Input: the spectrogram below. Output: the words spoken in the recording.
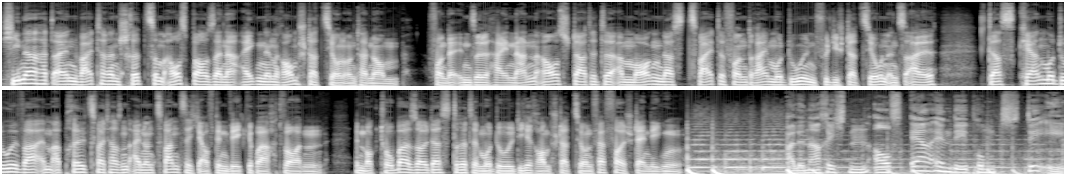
China hat einen weiteren Schritt zum Ausbau seiner eigenen Raumstation unternommen. Von der Insel Hainan aus startete am Morgen das zweite von drei Modulen für die Station ins All. Das Kernmodul war im April 2021 auf den Weg gebracht worden. Im Oktober soll das dritte Modul die Raumstation vervollständigen. Alle Nachrichten auf rnd.de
